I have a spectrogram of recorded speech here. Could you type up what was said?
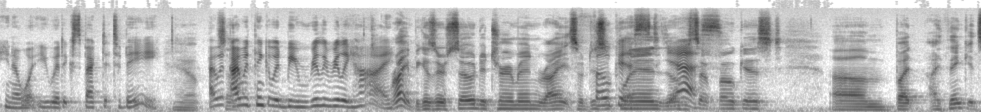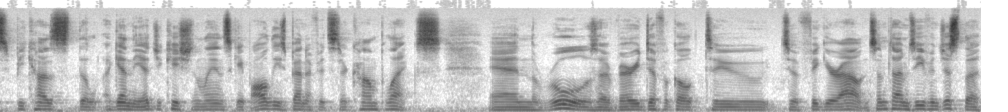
you know what you would expect it to be. Yeah. I would So- I would think it would be really really high. Right, because they're so determined, right? So disciplined, so- so yes. focused. Um, but I think it's because the again the education landscape, all these benefits, they're complex, and the rules are very difficult to to figure out. And sometimes even just the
